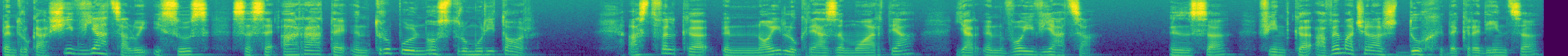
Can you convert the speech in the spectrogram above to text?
pentru ca și viața lui Isus să se arate în trupul nostru muritor. Astfel că în noi lucrează moartea, iar în voi viața. Însă, fiindcă avem același duh de credință,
